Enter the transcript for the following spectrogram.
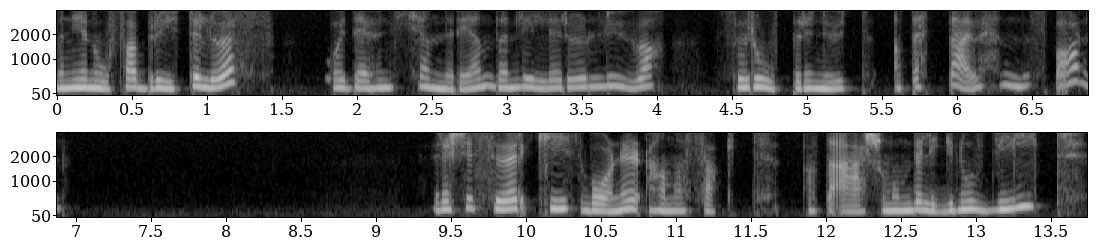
men Jenofa bryter løs, og idet hun kjenner igjen den lille røde lua, så roper hun ut at dette er jo hennes barn. Regissør Keith Warner har sagt at det er som om det ligger noe vilt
